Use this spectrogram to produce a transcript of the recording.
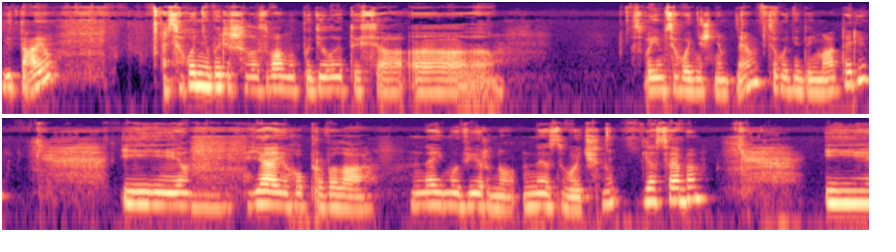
Вітаю! Сьогодні вирішила з вами поділитися е, своїм сьогоднішнім днем. Сьогодні День Матері. І я його провела неймовірно незвично для себе. І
